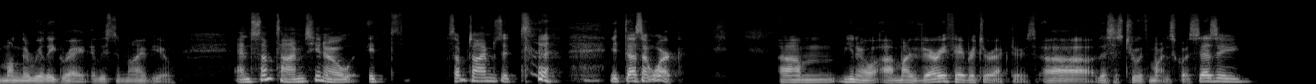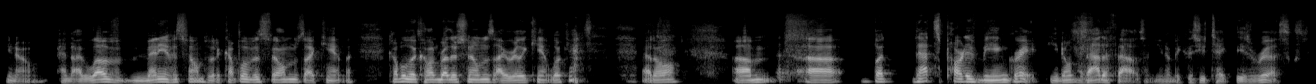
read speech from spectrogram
among the really great, at least in my view. And sometimes, you know, it sometimes it it doesn't work. Um, you know, uh, my very favorite directors. Uh, this is true with Martin Scorsese. You know, and I love many of his films, but a couple of his films I can't. A couple of the Coen Brothers films I really can't look at at all. Um, uh, but that's part of being great. You don't bat a thousand, you know, because you take these risks.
